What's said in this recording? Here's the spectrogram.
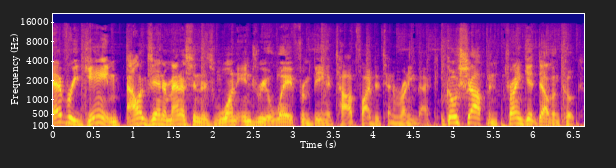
Every game, Alexander Mattison is one injury away from being a top 5 to 10 running back. Go shopping. Try and get Dalvin Cook.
